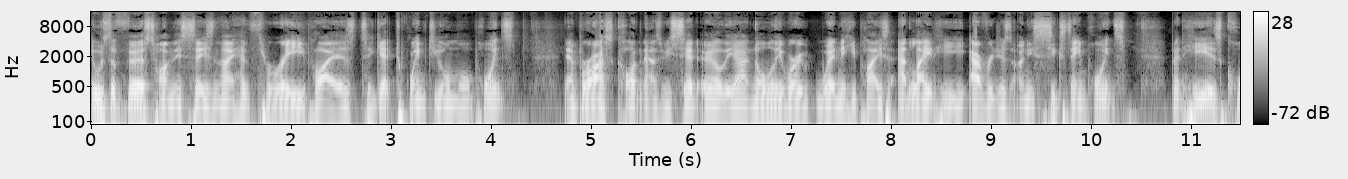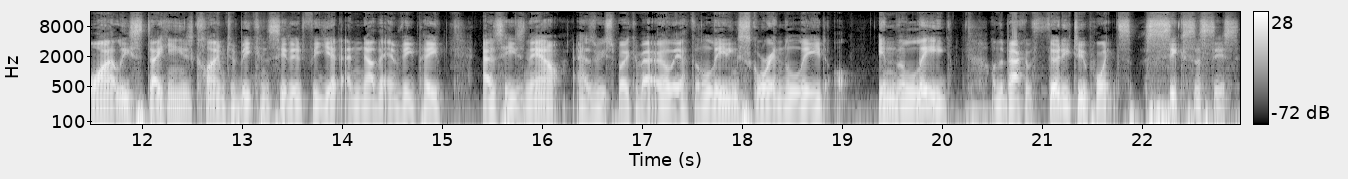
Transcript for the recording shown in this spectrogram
It was the first time this season they had three players to get 20 or more points. Now, Bryce Cotton, as we said earlier, normally when he plays Adelaide, he averages only 16 points, but he is quietly staking his claim to be considered for yet another MVP, as he's now, as we spoke about earlier, the leading scorer in the lead in the league on the back of 32 points, 6 assists,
